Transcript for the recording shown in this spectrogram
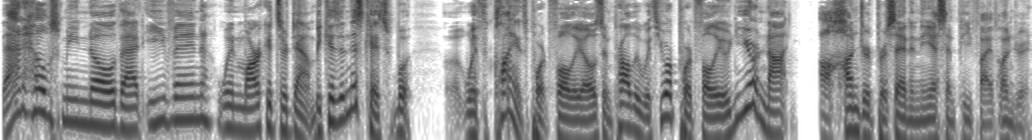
That helps me know that even when markets are down because in this case with clients portfolios and probably with your portfolio you're not 100% in the S&P 500.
